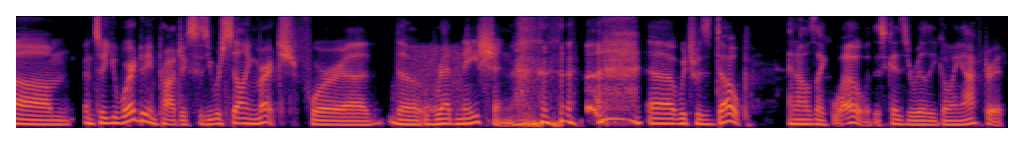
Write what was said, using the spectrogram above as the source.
Um, and so you were doing projects because you were selling merch for uh, the Red Nation, uh, which was dope. And I was like, whoa, this guy's really going after it.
